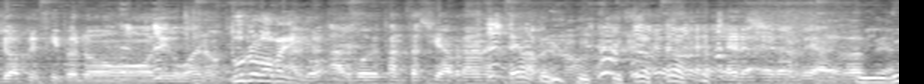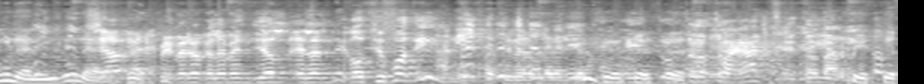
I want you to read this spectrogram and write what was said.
Yo al principio no digo, bueno. Tú no lo ves. Algo, algo de fantasía habrá en el tema, pero no. Era, era real, era real. Ninguna, ninguna. O sea, el primero que le vendió el, el negocio fue a ti. A mí fue el primero que le vendió. Y tú te lo tragaste. Totalmente.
